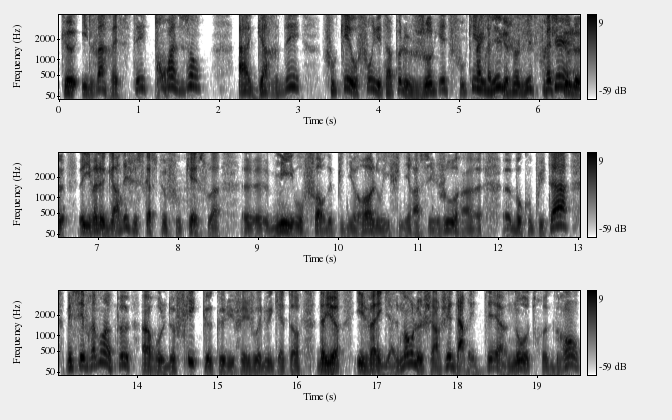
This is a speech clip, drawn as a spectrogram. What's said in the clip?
qu'il va rester trois ans à garder Fouquet. Au fond, il est un peu le geôlier de Fouquet. Ah, presque, il presque le, il va le garder jusqu'à ce que Fouquet soit euh, mis au fort de Pignerol, où il finira ses jours hein, euh, beaucoup plus tard. Mais c'est vraiment un peu un rôle de flic que, lui fait jouer Louis XIV. D'ailleurs, il va également le charger d'arrêter un autre grand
